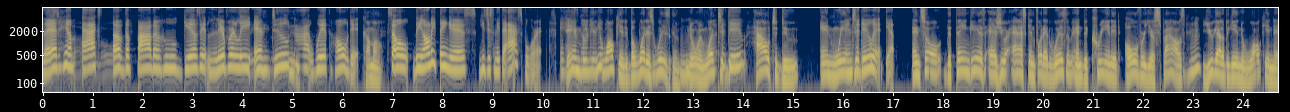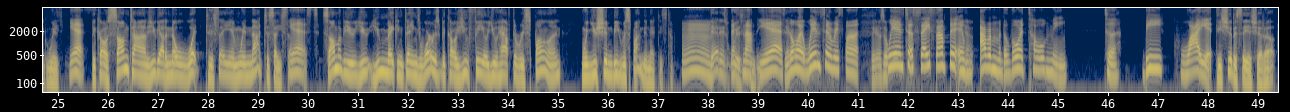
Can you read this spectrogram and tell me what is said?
let him ask of the Father who gives it liberally and do not withhold it. Come on. So the only thing is, you just need to ask for it. And and to walk in it. But what is wisdom? Mhm. Knowing what, What to, to do, do. how to do, and when and to, to do it. Yep. And so the thing is, as you're asking for that wisdom and decreeing it over your spouse, Mhm. you got to begin to walk in that wisdom Yes. because sometimes you got to know what to say and when not to say something. Yes. Some of you, you you making things worse because you feel you have to respond when you shouldn't be responding at this time. Mm, That is that's wisdom. not. Yes. There's Knowing when to respond, There's a when wisdom. to say something, and Yeah. I remember the Lord told me to be quiet. He should have said, "Shut up."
